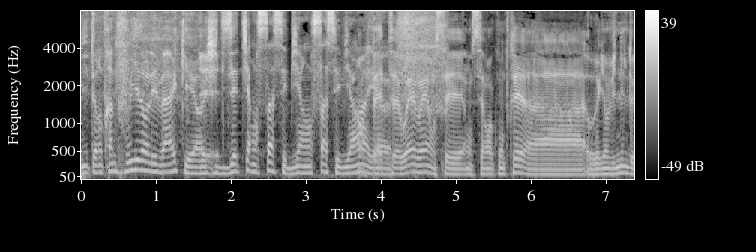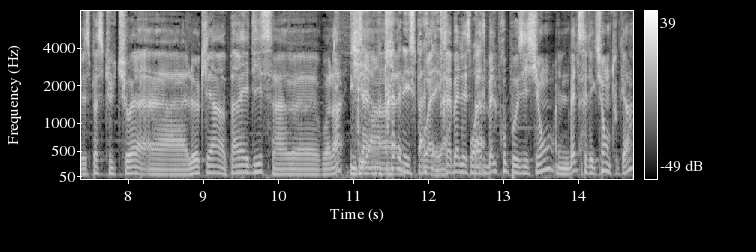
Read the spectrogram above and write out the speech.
Il était en train de fouiller dans les bacs et, euh, Et- je disais tiens ça c'est bien, ça c'est bien. En et, fait, euh, ouais, ouais, on s'est, on s'est rencontrés à, au rayon vinyle de l'espace culturel à Leclerc Paradis, euh, voilà. Qui avaient a un très bel espace, ouais. Très bel espace, Ouais. belle proposition, une belle sélection en tout cas.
